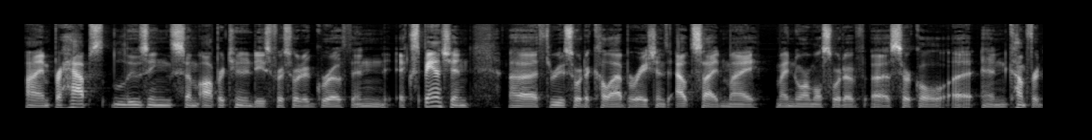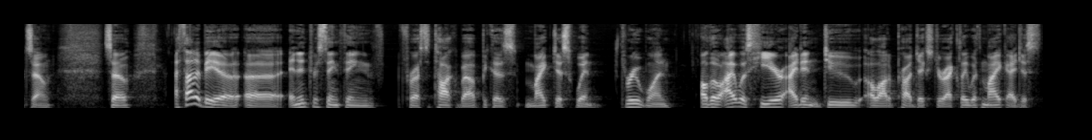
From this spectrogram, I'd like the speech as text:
I'm perhaps losing some opportunities for sort of growth and expansion uh, through sort of collaborations outside my my normal sort of uh, circle uh, and comfort zone. So I thought it'd be a, a an interesting thing for us to talk about because Mike just went through one. Although I was here, I didn't do a lot of projects directly with Mike. I just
